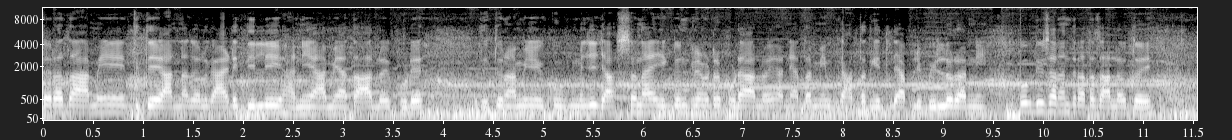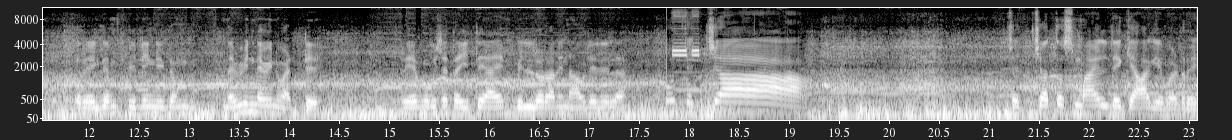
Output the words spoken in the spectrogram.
तर आता आम्ही तिथे अण्णाजवळ गाडी दिली आणि आम्ही आता आलो आहे पुढे. तिथून आम्ही खूप म्हणजे जास्त नाही एक दोन किलोमीटर पुढे आलो आहे आणि आता मी हातात घेतली आपली बिल्लोर आणि खूप दिवसानंतर आता चालवतो आहे तर एकदम फिलिंग एकदम नवीन नवीन वाटते. तर हे बघू शकता इथे आहे बिल्लोर आणि नाव लिहिलेलं. हो चच्चा! चच्चा तो स्माइल दे के आगे बढ़ रे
